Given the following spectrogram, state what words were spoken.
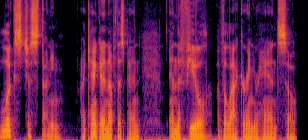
looks just stunning. I can't get enough of this pen and the feel of the lacquer in your hands so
